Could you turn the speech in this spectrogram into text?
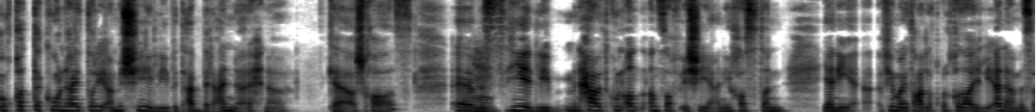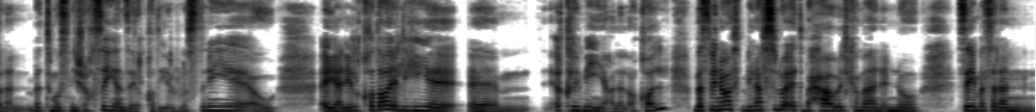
وقد تكون هاي الطريقة مش هي اللي بتعبر عنا إحنا كأشخاص آه، بس هي اللي بنحاول تكون أنصف إشي يعني خاصة يعني فيما يتعلق بالقضايا اللي أنا مثلا بتمسني شخصيا زي القضية الفلسطينية أو يعني القضايا اللي هي إقليمية على الأقل. بس بنفس الوقت بحاول كمان إنه زي مثلا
